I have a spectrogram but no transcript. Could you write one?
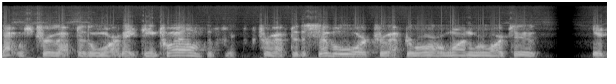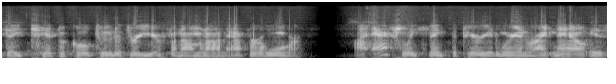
That was true after the War of 1812, true after the Civil War, true after World War One, World War Two. It's a typical two to three year phenomenon after a war. I actually think the period we're in right now is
